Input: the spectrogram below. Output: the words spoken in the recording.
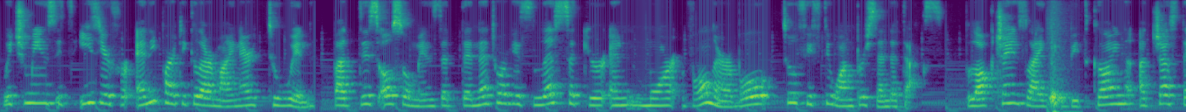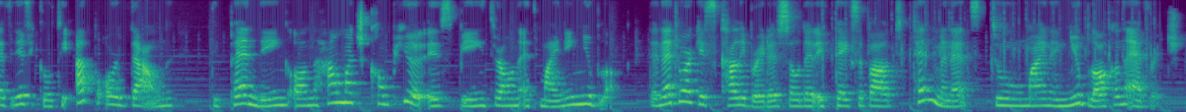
which means it's easier for any particular miner to win. But this also means that the network is less secure and more vulnerable to 51% attacks. Blockchains like Bitcoin adjust the difficulty up or down depending on how much compute is being thrown at mining new block. The network is calibrated so that it takes about 10 minutes to mine a new block on average.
